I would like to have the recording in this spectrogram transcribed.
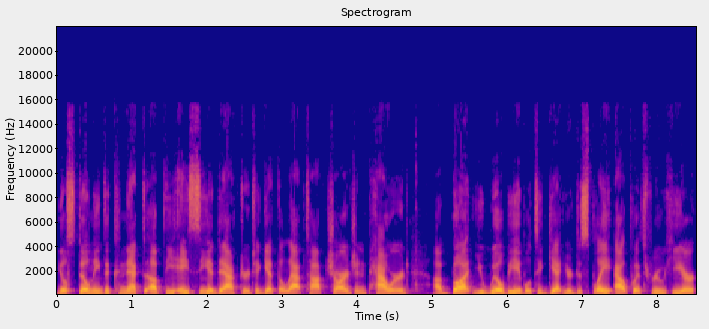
you'll still need to connect up the AC adapter to get the laptop charged and powered uh, but you will be able to get your display output through here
